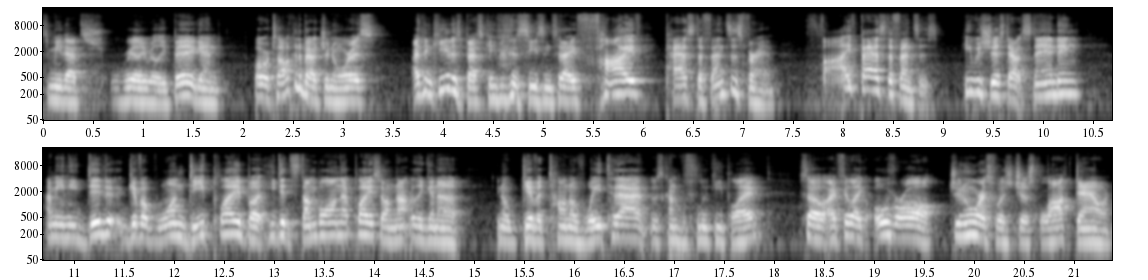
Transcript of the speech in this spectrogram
to me, that's really, really big. And while we're talking about Janoris, I think he had his best game of the season today. Five pass defenses for him. Five pass defenses. He was just outstanding. I mean, he did give up one deep play, but he did stumble on that play, so I'm not really gonna, you know, give a ton of weight to that. It was kind of a fluky play. So I feel like overall, Janoris was just locked down,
